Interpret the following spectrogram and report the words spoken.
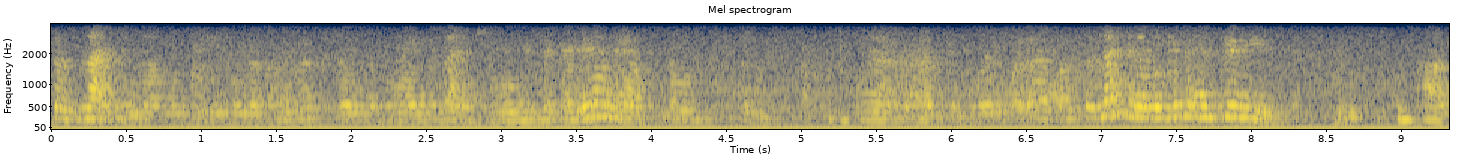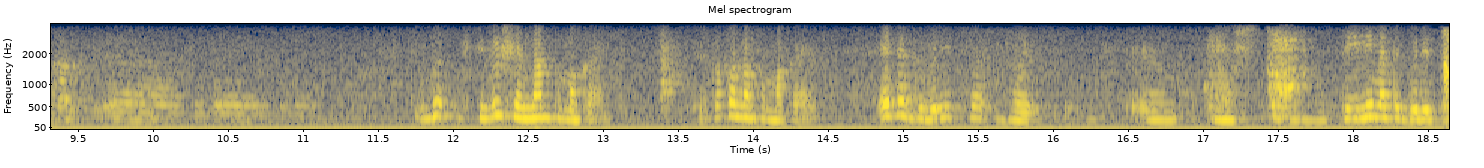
Сознательно мы у нас мы не знаем, что мы высокомерные, а потом подсознательно мы к этому стремимся. А как Всевышний нам помогает. Как он нам помогает? Это говорится в, э, в Таилим, это говорится,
